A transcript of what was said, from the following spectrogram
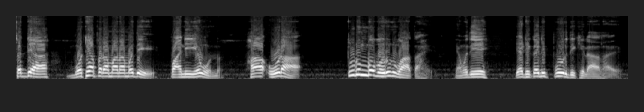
सध्या मोठ्या प्रमाणामध्ये पाणी येऊन हा ओढा तुडुंब भरून वाहत आहे. यामध्ये या ठिकाणी पूर देखील आला आहे.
